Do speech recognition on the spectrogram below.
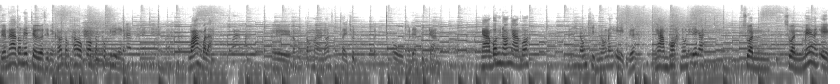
เดือนหน้าต้องได้เจอสิเนี่ยเขาต้องเข้ากล้องกับพวกพี่เนี่ยนะอันจะได้เจอกันว่างปะล่ะว่างว่างเออต้องต้องมาเนอนใส่ชุด โอ้โหหัวแดนตินกัน งามบ่พี่น้องงามบ่อันนี้น้องขิงน้องนางเอกเด้องามบ่น้องนางเอกอะส่วนส่วนแม่นางเอก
